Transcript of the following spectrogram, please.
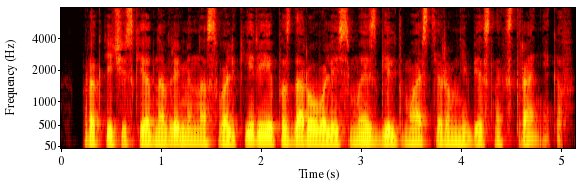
– практически одновременно с Валькирией поздоровались мы с гильдмастером Небесных Странников.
